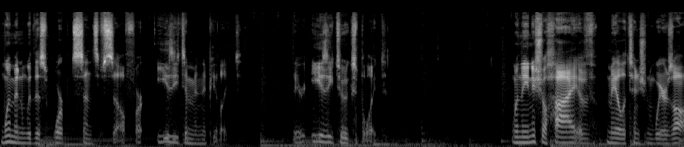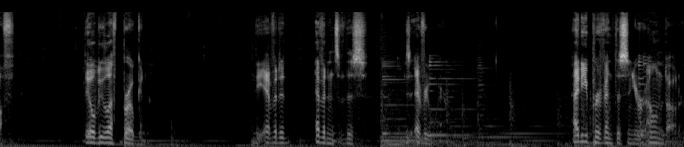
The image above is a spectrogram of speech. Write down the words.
Women with this warped sense of self are easy to manipulate. They are easy to exploit. When the initial high of male attention wears off, they will be left broken. The evident evidence of this is everywhere. How do you prevent this in your own daughter?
